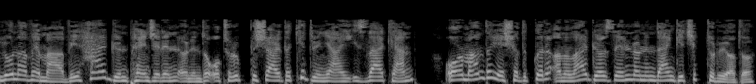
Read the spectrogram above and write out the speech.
Luna ve Mavi her gün pencerenin önünde oturup dışarıdaki dünyayı izlerken ormanda yaşadıkları anılar gözlerinin önünden geçip duruyordu.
